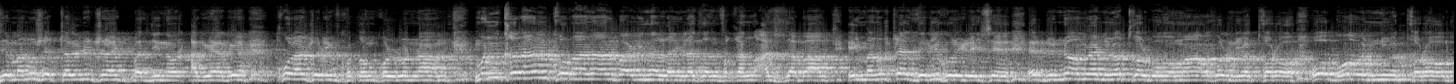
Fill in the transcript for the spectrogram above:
যে মানুষের চল্লিশ রাত বা দিনের আগে আগে কোরআন শরীফ খতম করল না। মন কালার কোরআন আর বাড়িনা লাইলাতান ফাকান আজাবা এই মানুষটা দেরি করে রয়েছে এর জন্য আমরা নিয়ত করব মা অকল নিয়ত করো। ও বোন, নিয়ত করো।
